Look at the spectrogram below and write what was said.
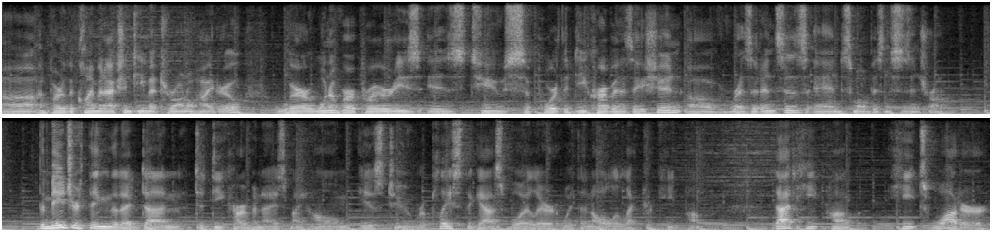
Uh, I'm part of the climate action team at Toronto Hydro, where one of our priorities is to support the decarbonization of residences and small businesses in Toronto. The major thing that I've done to decarbonize my home is to replace the gas boiler with an all-electric heat pump. That heat pump heats water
